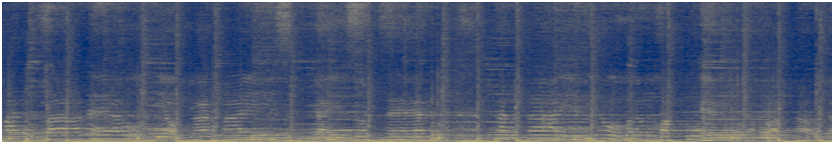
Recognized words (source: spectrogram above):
พรรษาแล้วเที่ยวงานไหมสุดใหญ่สุดแสนท่าได้เที่ยวเมืองขอนแก่นจังหวัดทับใจ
